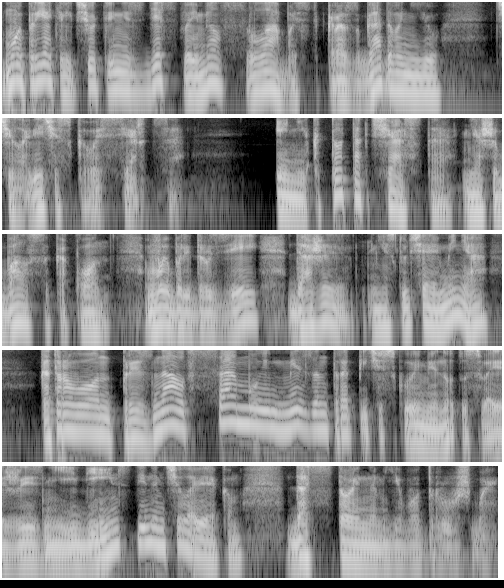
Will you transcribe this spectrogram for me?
Мой приятель чуть ли не с детства имел слабость к разгадыванию человеческого сердца. И никто так часто не ошибался, как он, в выборе друзей, даже не исключая меня, которого он признал в самую мизантропическую минуту своей жизни единственным человеком, достойным его дружбы.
